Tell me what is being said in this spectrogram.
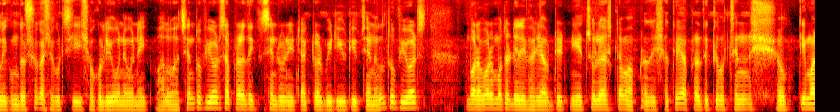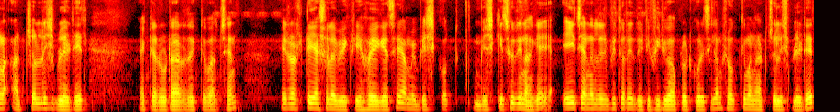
আলাইকুম দর্শক, আশা করছি সকলেই অনেক অনেক ভালো আছেন। তো ভিউয়ার্স আপনারা দেখতেছেন Roni tractor BD YouTube channel. তো ভিউয়ার্স বরাবরের মতো ডেলিভারি আপডেট নিয়ে চলে আসলাম আপনাদের সাথে। আপনারা দেখতে পাচ্ছেন শক্তিমান আটচল্লিশ ব্লেডের একটা রোটার দেখতে পাচ্ছেন। এই রোটারটি আসলে বিক্রি হয়ে গেছে। আমি বেশ বেশ কিছুদিন আগে এই চ্যানেলের ভিতরে দুইটি ভিডিও আপলোড করেছিলাম, শক্তিমান আটচল্লিশ ব্লেডের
